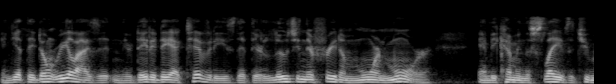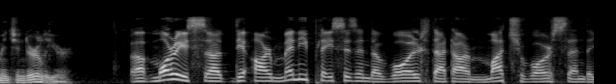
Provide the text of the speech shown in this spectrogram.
and yet they don't realize it in their day-to-day activities that they're losing their freedom more and more and becoming the slaves that you mentioned earlier. Uh, Maurice, uh, there are many places in the world that are much worse than the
